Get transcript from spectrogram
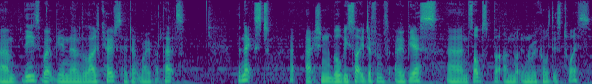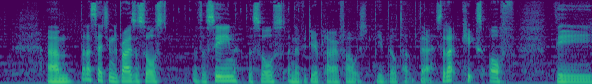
Um, these won't be in the live code, so don't worry about that. The next uh, action will be slightly different for OBS and Slobs, but I'm not going to record this twice. Um, but that's setting the browser source of the scene, the source, and the video player file, which is being built up there. So that kicks off the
